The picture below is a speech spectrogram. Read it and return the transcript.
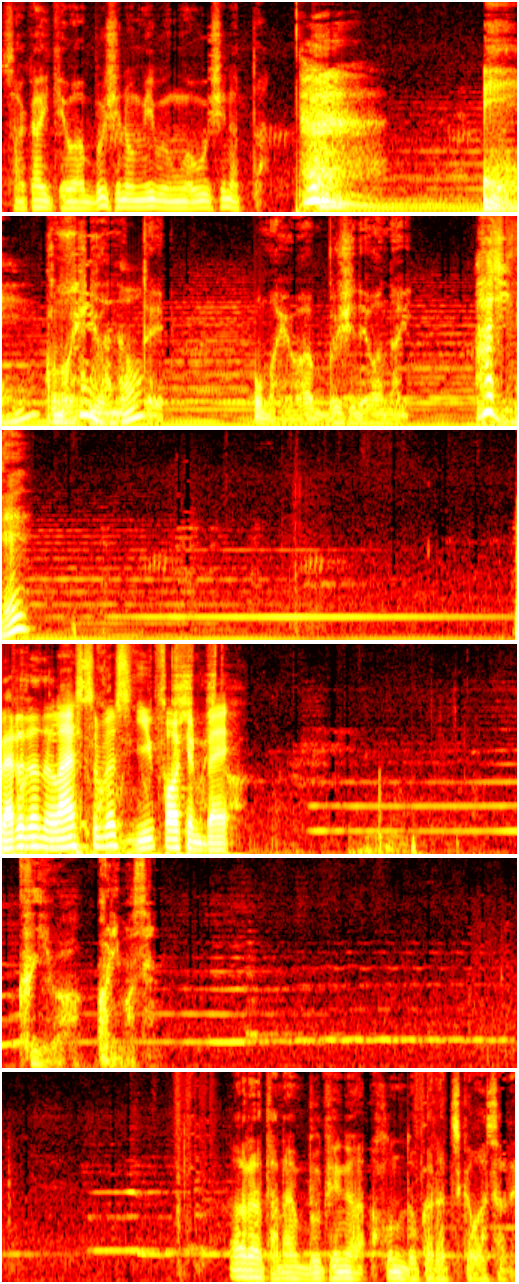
堺家は武士の身分を失った。えこの日をもってお前は武士ではない。マジで？Better than the last of us? You fucking bet. 新たな武家が本土から使わされる。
